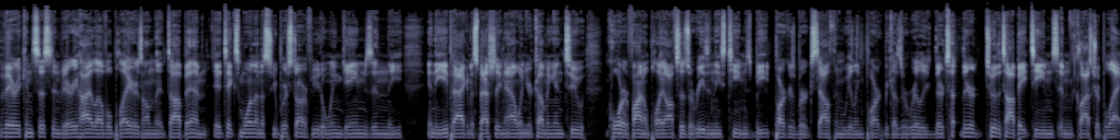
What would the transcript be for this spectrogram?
very consistent, very high level players on the top end. It takes more than a superstar for you to win games in the in the EPAC, and especially now when you're coming into quarterfinal playoffs. There's a reason these teams beat Parkersburg South and Wheeling Park because they're really they're t- they're two of the top eight teams in Class AAA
